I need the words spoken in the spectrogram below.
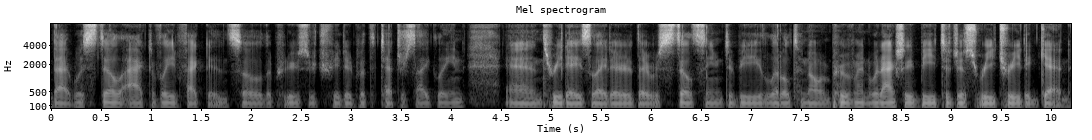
that was still actively infected. So the producer treated with tetracycline, and three days later, there was still seemed to be little to no improvement. Would actually be to just retreat again.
